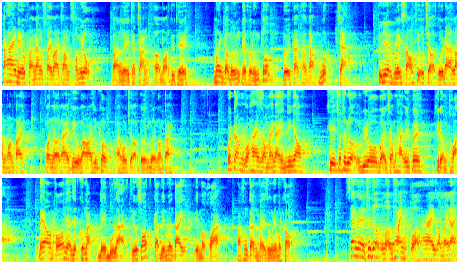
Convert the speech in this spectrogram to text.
Cả hai đều khả năng xoay 360 độ, bản lề chắc chắn ở mọi tư thế Màn hình cảm ứng để phản ứng tốt với các thao tác vuốt chạm. Tuy nhiên Flex 6 chỉ hỗ trợ tối đa 5 ngón tay, còn ở Latitude 3390 là hỗ trợ tới 10 ngón tay. Webcam của hai dòng máy này như nhau. Khi cho chất lượng video 720p khi đàm thoại, Dell có nhận diện khuôn mặt để bù lại thiếu sót cảm biến vân tay để mở khóa mà không cần phải dùng đến mật khẩu. Xét về chất lượng âm thanh của hai dòng máy này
